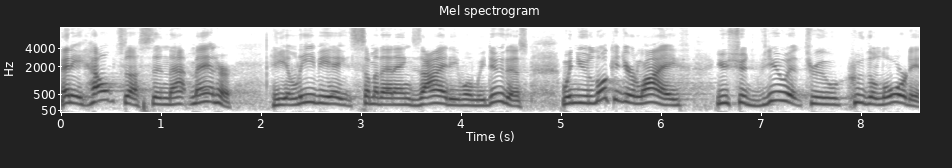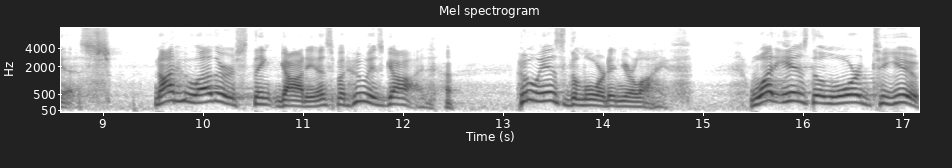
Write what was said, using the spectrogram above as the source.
And He helps us in that manner. He alleviates some of that anxiety when we do this. When you look at your life, you should view it through who the Lord is. Not who others think God is, but who is God? who is the Lord in your life? What is the Lord to you?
